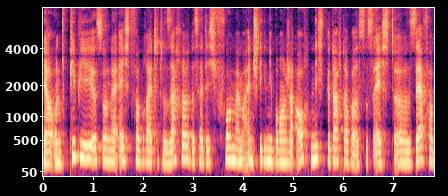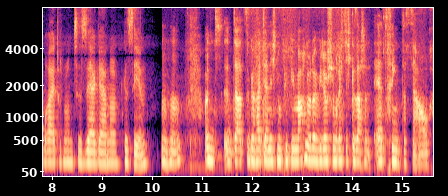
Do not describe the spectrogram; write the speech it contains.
Ja, und Pipi ist so eine echt verbreitete Sache. Das hätte ich vor meinem Einstieg in die Branche auch nicht gedacht, aber es ist echt äh, sehr verbreitet und sehr gerne gesehen. Mhm. Und dazu gehört ja nicht nur Pipi machen oder wie du schon richtig gesagt hast, er trinkt das ja auch.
